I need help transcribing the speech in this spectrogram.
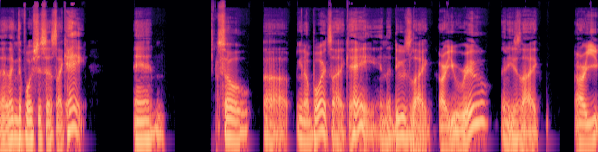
I think the voice just says like, "Hey," and so uh, you know, Boyd's like, "Hey," and the dude's like, "Are you real?" And he's like, "Are you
